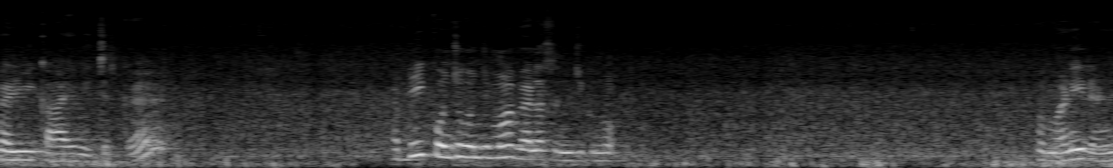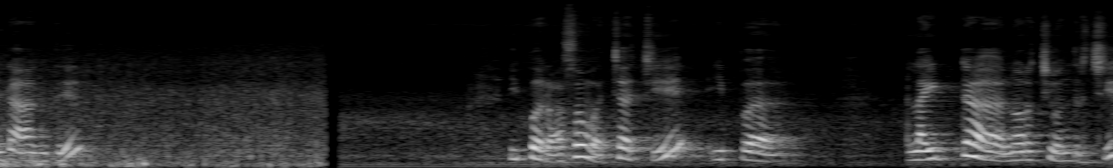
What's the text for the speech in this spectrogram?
கழுவி காய வச்சுருக்கேன். அப்படியே கொஞ்சம் கொஞ்சமாக வேலை செஞ்சுக்கணும். இப்போ மணி ரெண்டு ஆகுது. இப்போ ரசம் வச்சாச்சு. இப்போ லைட்டாக நுரைச்சி வந்துருச்சு.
